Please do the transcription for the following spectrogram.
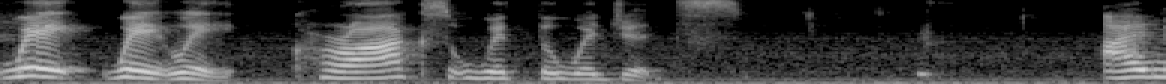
Wait, wait, wait. Crocs with the widgets. I'm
